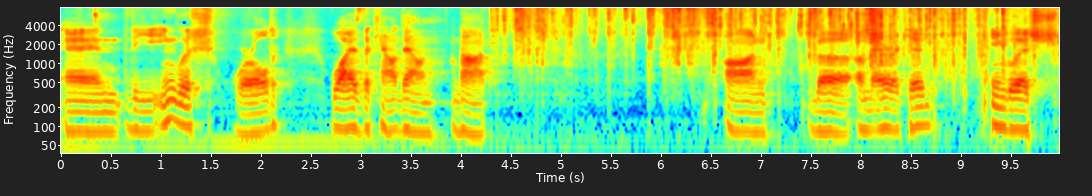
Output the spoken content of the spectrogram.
and the English world, why is the countdown not on the American English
